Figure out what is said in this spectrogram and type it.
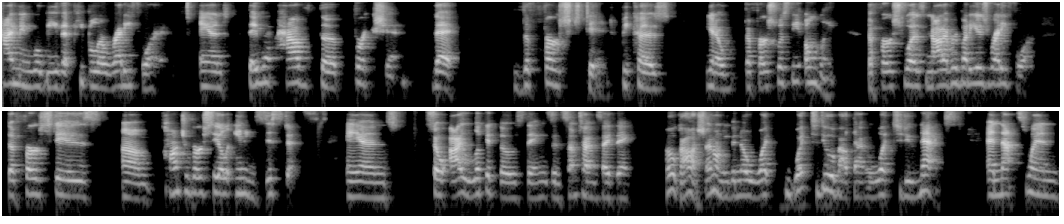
timing will be that people are ready for it and they won't have the friction that the first did because you know the first was the only the first was not everybody is ready for the first is um, controversial in existence and so i look at those things and sometimes i think oh gosh, I don't even know what what to do about that or what to do next. And that's when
